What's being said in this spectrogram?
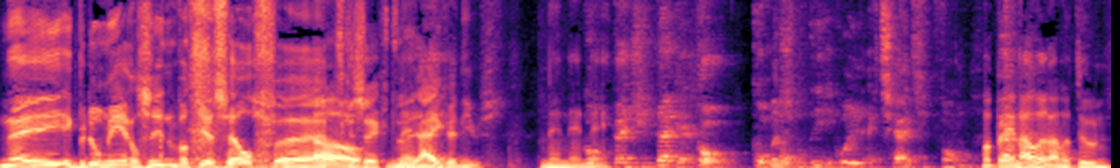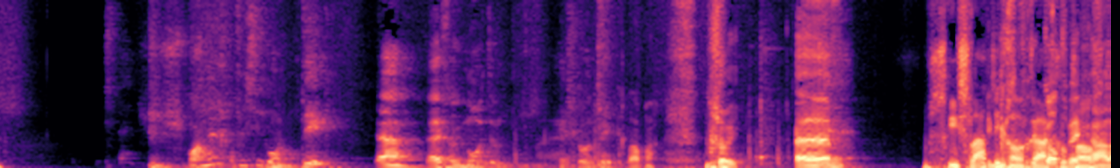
Nee, ik bedoel meer als in wat je zelf eh, hebt Oh, gezegd. nee, nee. eigen nieuws. Nee, nee, nee. Kom. Kom eens, want die- ik word hier echt scheidsziek van. Wat ben je nou weer aan het doen? Is hij zwanger of is hij gewoon dik? Ja, hij heeft nog nooit een... Hij is gewoon dik, laat maar. Sorry. Ehm Misschien slaapt hij gewoon de graag tot half.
